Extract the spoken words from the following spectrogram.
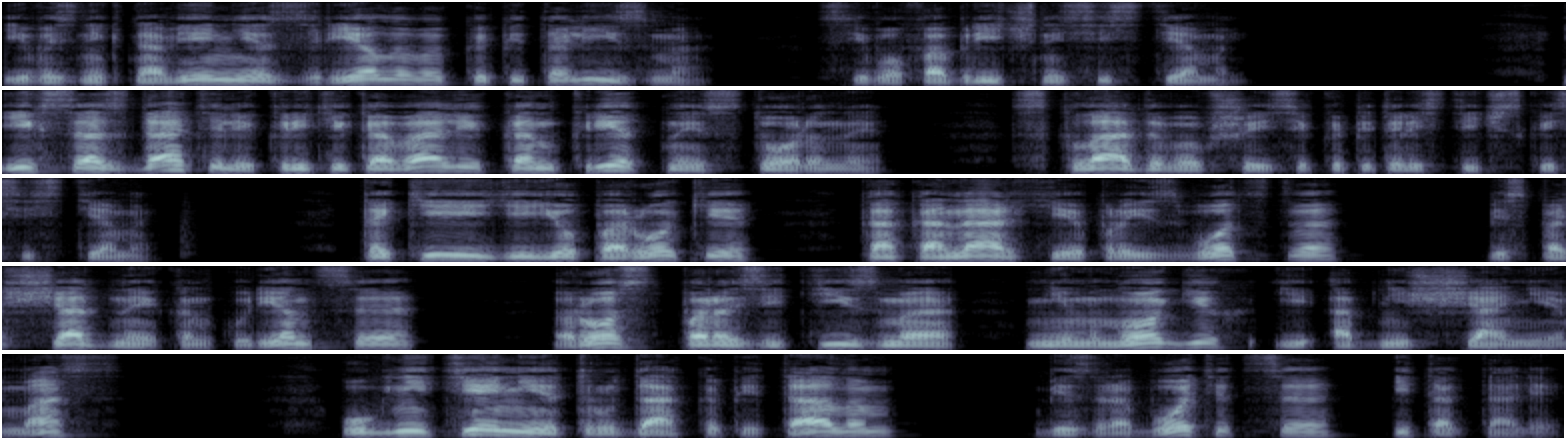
и возникновения зрелого капитализма с его фабричной системой. Их создатели критиковали конкретные стороны складывавшейся капиталистической системы такие ее пороки, как анархия производства, беспощадная конкуренция, рост паразитизма немногих и обнищание масс, угнетение труда капиталом, безработица и так далее.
